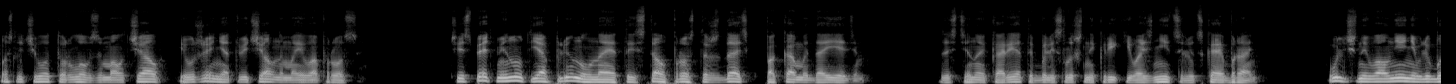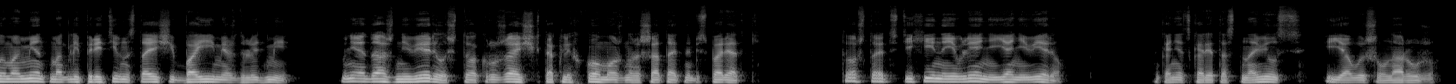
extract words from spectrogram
После чего Турлов замолчал и уже не отвечал на мои вопросы. Через пять минут я плюнул на это и стал просто ждать, пока мы доедем. За стеной кареты были слышны крики возницы, людская брань. Уличные волнения в любой момент могли перейти в настоящие бои между людьми. Мне даже не верилось, что окружающих так легко можно расшатать на беспорядки. То, что это стихийное явление, я не верил. Наконец карета остановилась, и я вышел наружу.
